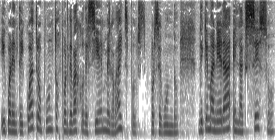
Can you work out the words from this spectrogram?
y 44 puntos por debajo de 100 megabytes por, segundo. ¿De qué manera el acceso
